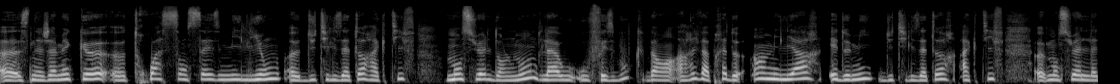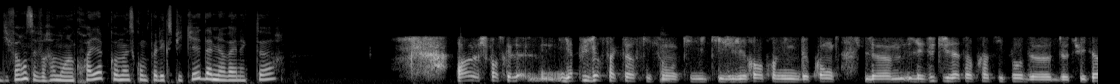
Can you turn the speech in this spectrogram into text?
euh, ce n'est jamais que euh, 316 millions euh, d'utilisateurs actifs mensuels dans le monde, là où, Facebook ben, arrive à près de 1 milliard et demi d'utilisateurs actifs euh, mensuels. La différence est vraiment incroyable. Comment est-ce qu'on peut l'expliquer, Damien Van Hector? Je pense qu'il y a plusieurs facteurs qui, sont, qui, qui rentrent en ligne de compte. Le, les utilisateurs principaux de, de, Twitter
